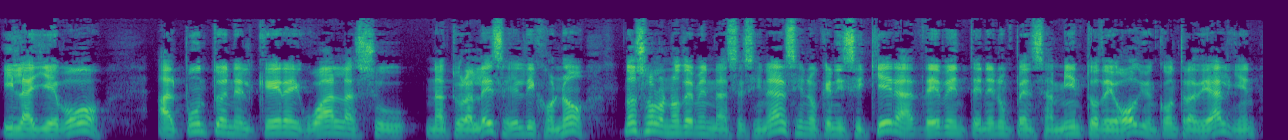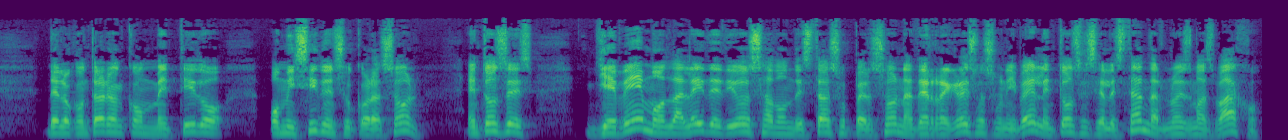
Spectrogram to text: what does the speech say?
y la llevó al punto en el que era igual a su naturaleza. Y él dijo, no, no solo no deben asesinar, sino que ni siquiera deben tener un pensamiento de odio en contra de alguien. De lo contrario, han cometido homicidio en su corazón. Entonces, llevemos la ley de Dios a donde está su persona, de regreso a su nivel. Entonces, el estándar no es más bajo.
